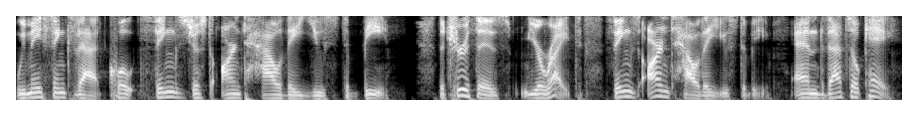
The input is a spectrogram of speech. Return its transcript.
we may think that, quote, things just aren't how they used to be. The truth is, you're right. Things aren't how they used to be, and that's okay.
